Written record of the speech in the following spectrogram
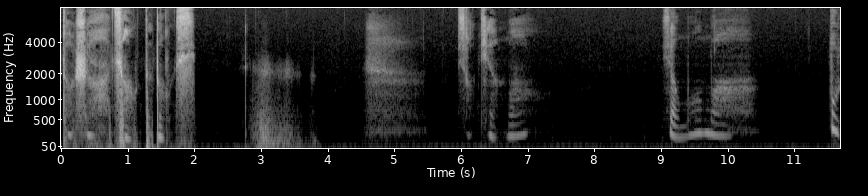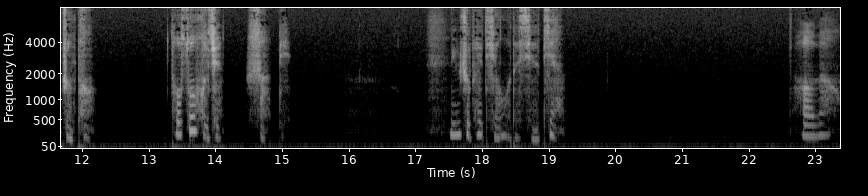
都是阿强的东西。想舔吗？想摸吗？不准碰！头缩回去，傻逼！你只配舔我的鞋垫。好了，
